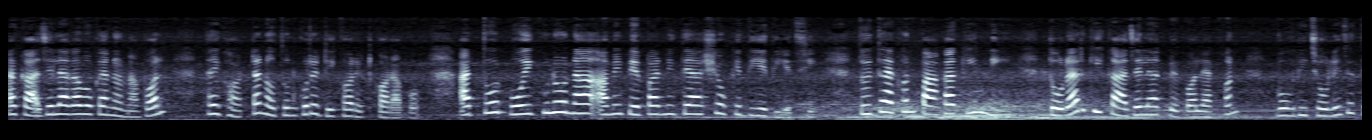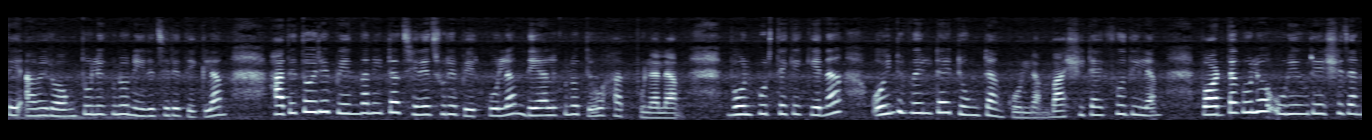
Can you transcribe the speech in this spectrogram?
আর কাজে লাগাবো কেন না বল? তাই ঘরটা নতুন করে ডেকোরেট করাবো। আর তোর বইগুলো না আমি পেপার নিতে আসে ওকে দিয়ে দিয়েছি। তুই তো এখন পাকা কিননি তোর আর কি কাজে লাগবে বল এখন? বৌদি চলে যেতে আমি রং তুলিগুলো নেড়ে চেড়ে দেখলাম। হাতে তৈরি পেনদানিটা ছেড়ে ছুঁড়ে বের করলাম, দেয়ালগুলোতেও হাত পোলালাম বোলপুর থেকে কেনা উইন্ড হুইলটায় টুংটাং করলাম, বাঁশিটায় ফু দিলাম। পর্দাগুলো উড়ে উড়ে এসে যেন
